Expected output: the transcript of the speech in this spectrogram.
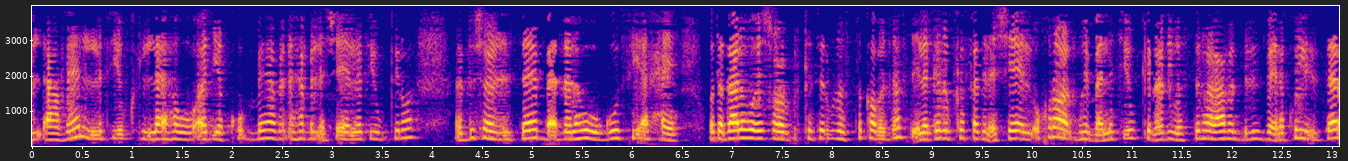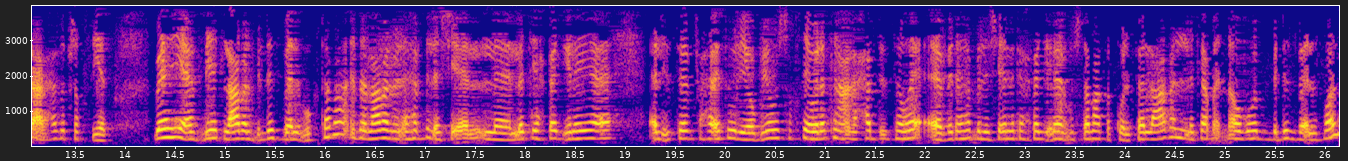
الأعمال التي يمكن له أن يقوم بها من أهم الأشياء التي يمكنها أن تشعر الإنسان بأن له وجود في الحياة. وتجعله يشعر بالكثير من الثقة بالنفس إلى جانب كافة الأشياء الأخرى المهمة التي يمكن أن يمثلها العمل بالنسبة إلى كل إنسان على حسب شخصيته. ما هي أهمية العمل بالنسبة للمجتمع؟ إن العمل من أهم الأشياء التي يحتاج إليها الإنسان في حياته اليومية والشخصية ولكن على حد سواء من أهم الأشياء التي يحتاج إليها المجتمع ككل. فالعمل كما أنه مهم بالنسبة للفرد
